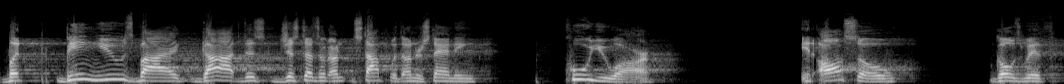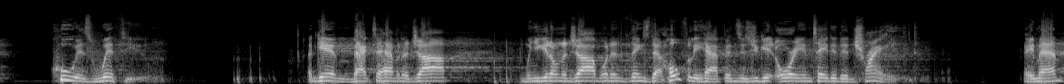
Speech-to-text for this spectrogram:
But being used by God, this just doesn't stop with understanding who you are. It also goes with who is with you. Again, back to having a job. When you get on a job, one of the things that hopefully happens is you get orientated and trained. Amen?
